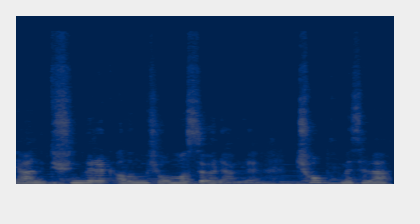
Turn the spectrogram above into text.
yani düşünülerek alınmış olması önemli. Çok mesela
